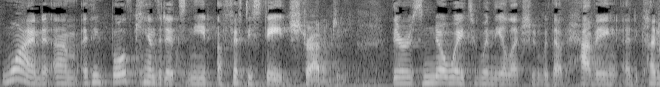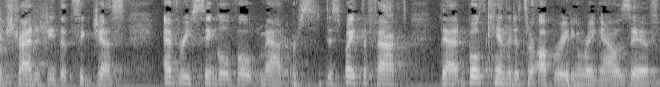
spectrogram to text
One, um, I think both candidates need a 50 state strategy. There is no way to win the election without having a kind of strategy that suggests every single vote matters, despite the fact that both candidates are operating right now as if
